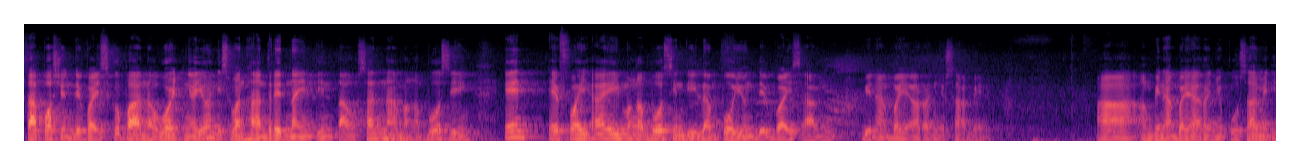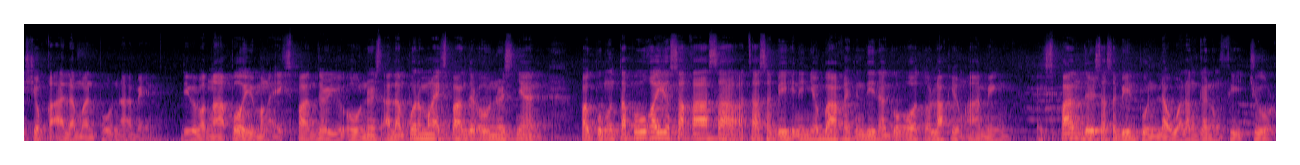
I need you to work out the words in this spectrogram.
Tapos, yung device ko pa na worth ngayon is 119,000 na mga bossing. And FYI, mga boss, hindi lang po yung device ang binabayaran nyo sa amin. Ah, ang binabayaran nyo po sa amin is yung kaalaman po namin. Di ba nga po, yung mga expander yung owners. Alam po ng mga expander owners niyan. Pag pumunta po kayo sa kasa at sasabihin ninyo bakit hindi nag-auto lock yung aming expander, sasabihin po nila walang ganong feature.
